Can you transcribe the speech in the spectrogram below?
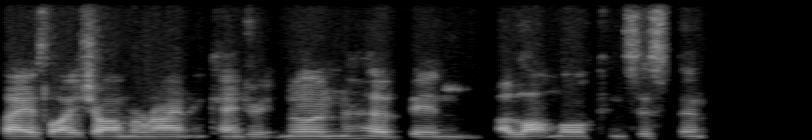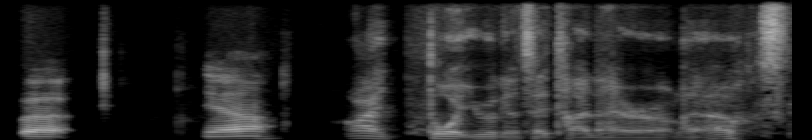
Players like Ja Morant and Kendrick Nunn have been a lot more consistent. But yeah, I thought you were going to say Tyler Herro. Like I was,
